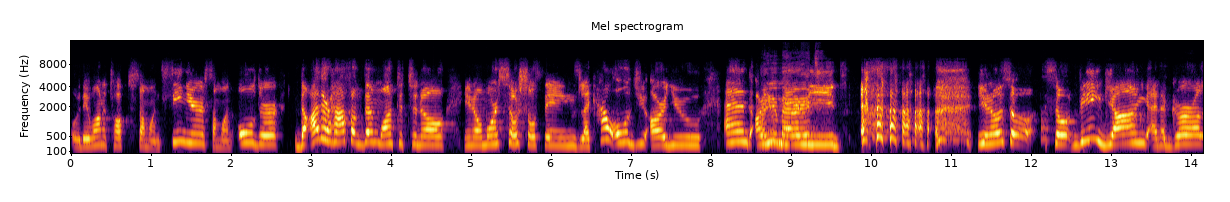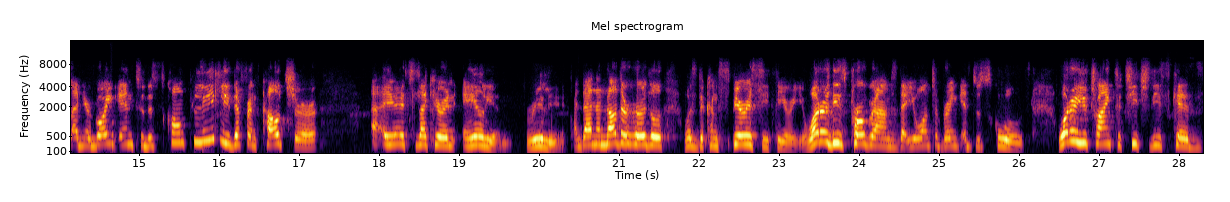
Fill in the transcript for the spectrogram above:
oh, they want to talk to someone senior someone older. The other half of them wanted to know you know more social things like how old you are you? And are, are you, you married, married? you know so so being young and a girl and you're going into this completely different culture uh, it's like you're an alien really? And then another hurdle was the conspiracy theory. What are these programs that you want to bring into schools? What are you trying to teach these kids?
